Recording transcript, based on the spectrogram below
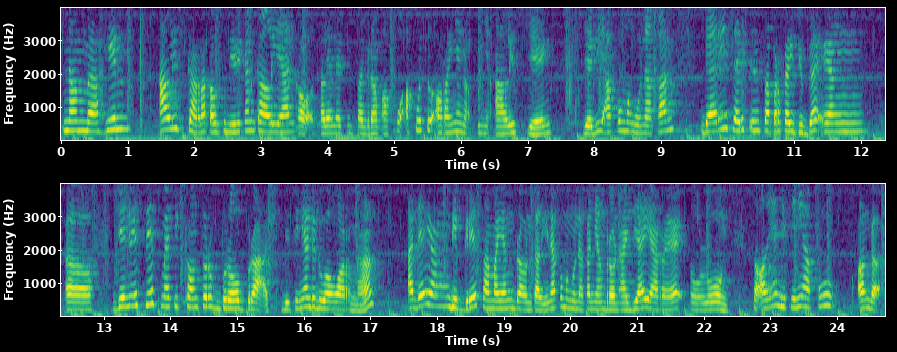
nambahin alis karena tahu sendiri kan kalian kalau kalian lihat Instagram aku aku tuh orangnya nggak punya alis gengs. Jadi aku menggunakan dari series Insta Perfect juga yang uh, Genuine Twist Matte Contour Brow Brush. Di sini ada dua warna ada yang deep gray sama yang brown. Kali ini aku menggunakan yang brown aja ya re. Tolong. Soalnya di sini aku uh, nggak uh,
